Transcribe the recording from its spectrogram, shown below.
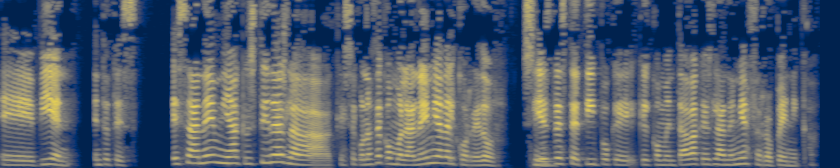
Eh, bien, entonces, esa anemia, Cristina, es la que se conoce como la anemia del corredor. Y es de este tipo que, comentaba que es la anemia ferropénica.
